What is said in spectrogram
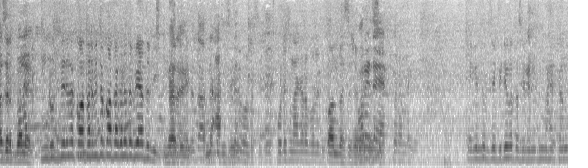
হযরত বলেন। মুরব্বীরা কথার ভিতর কথা বলে তো বেয়াদবি। কনভারসেশন এ কিন্তু যে ভিডিও কথা ছিল কিন্তু মায়ের কারণে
